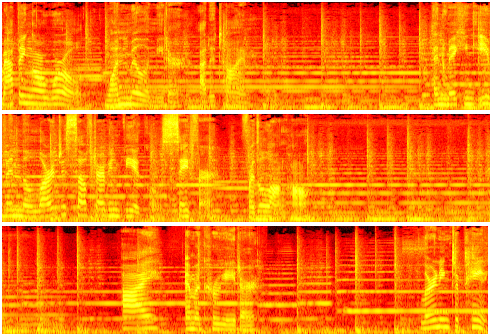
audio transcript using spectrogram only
mapping our world one millimeter at a time, and making even the largest self driving vehicles safer for the long haul. I am a creator, learning to paint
